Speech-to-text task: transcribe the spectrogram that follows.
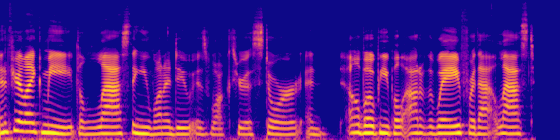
And if you're like me, the last thing you want to do is walk through a store and elbow people out of the way for that last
